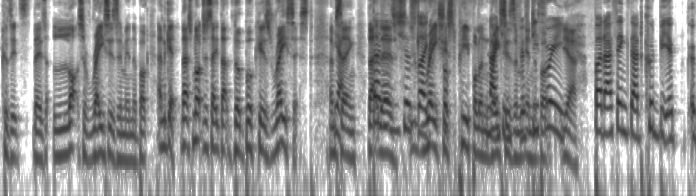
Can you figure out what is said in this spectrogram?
because it's there's lots of racism in the book. And again, that's not to say that the book is racist. I'm Yeah. saying that, That there's just like racist people and racism in the book. Yeah. But I think that could be a, a,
